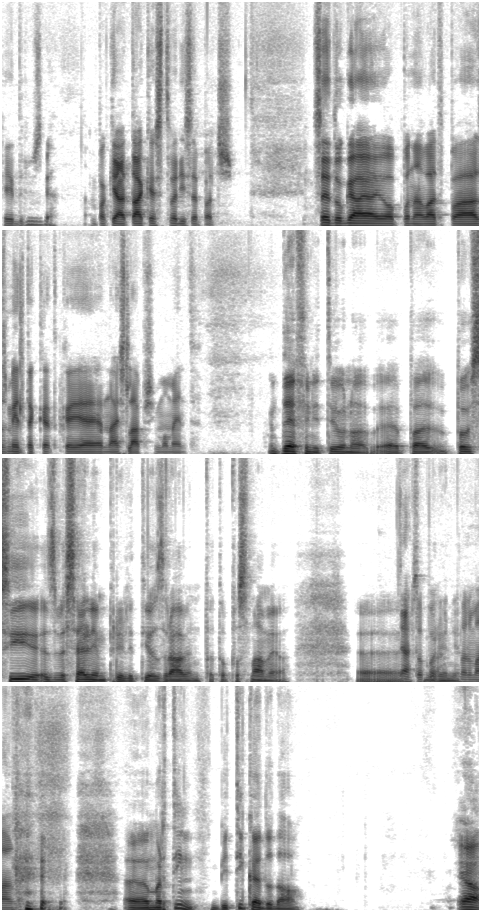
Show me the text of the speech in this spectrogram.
kaj drugega. Ampak ja, take stvari se pač. Se dogajajo, ponavadi pa zmeraj takrat, ko je najslabši moment. Definitivno, eh, pa, pa vsi z veseljem priletijo zraven, pa to posnamejo. Uh, ja, to je normalno. uh, Martin, bi ti kaj dodal? Ja,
